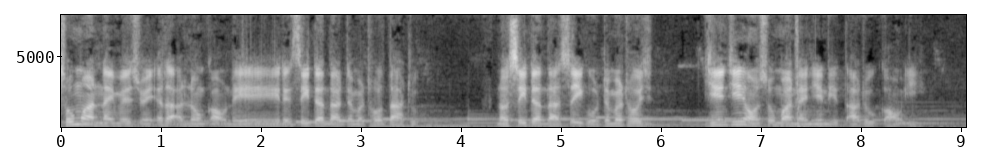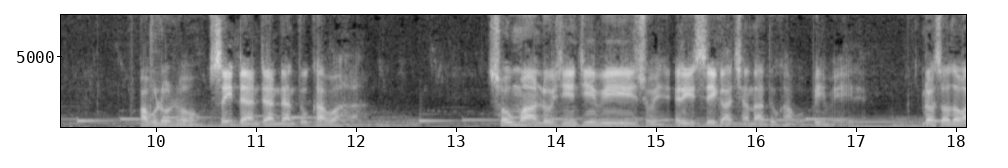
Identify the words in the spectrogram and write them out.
ဆုံးမနိုင်မယ်ဆိုရင်အဲ့ဒါအလွန်ကောင်းတယ်တဲ့စိတ်တတဓမ္မထောတာတုနော်စိတ်တတစိတ်ကိုဓမ္မထောယဉ်ကျေးအောင်ဆုံးမနိုင်ခြင်းဒီတာတုကောင်း၏ဘာဘူးလို့တော့စိတ်တန်တန်တန်ဒုက္ခဝဟာဆုံးမလို့ယဉ်ကျေးပြီဆိုရင်အဲ့ဒီစိတ်ကချမ်းသာဒုက္ခကိုပေးမယ်တဲ့အဲ့တော့စောစောက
